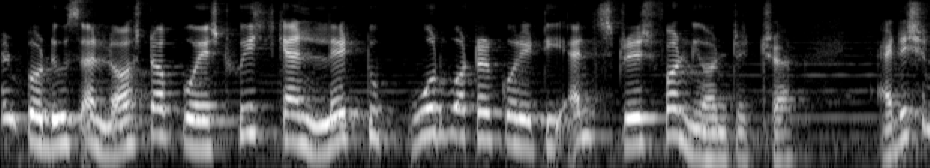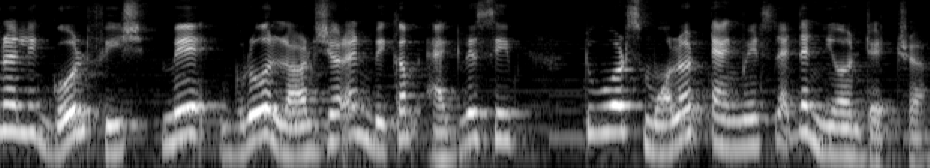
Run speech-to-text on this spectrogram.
and produce a lot of waste which can lead to poor water quality and stress for neon tetra. Additionally, goldfish may grow larger and become aggressive towards smaller tankmates like the neon tetra.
